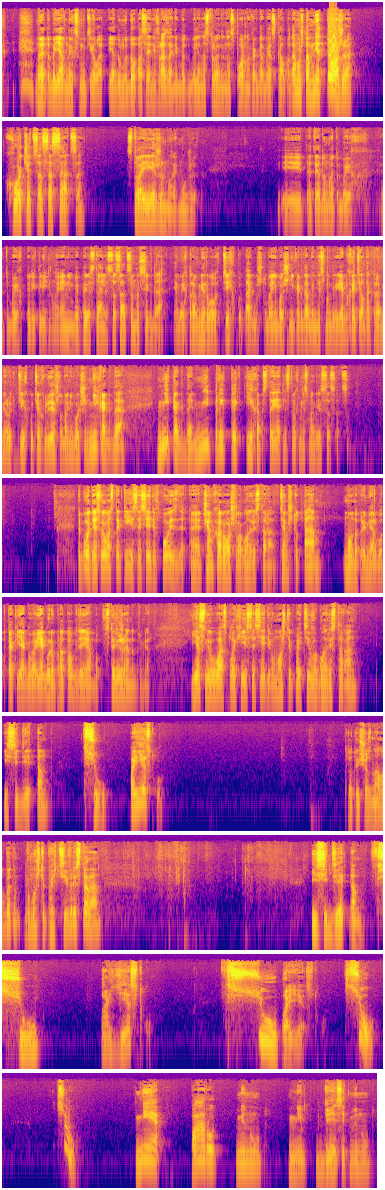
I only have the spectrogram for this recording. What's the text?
ну, это бы явно их смутило. Я думаю, до последней фразы они бы были настроены на спор, но когда бы я сказал, потому что мне тоже хочется сосаться с твоей женой, мужик. И это, я думаю, это бы их это бы их переклинило, и они бы перестали сосаться навсегда. Я бы их травмировал, их психику так бы, чтобы они больше никогда бы не смогли. Я бы хотел так травмировать психику тех людей, чтобы они больше никогда, никогда, ни при каких обстоятельствах не смогли сосаться. Так вот, если у вас такие соседи в поезде, э, чем хорош вагон-ресторан? Тем, что там, ну, например, вот как я говорю, я говорю про то, где я был, в Стриж, например. Если у вас плохие соседи, вы можете пойти в вагон-ресторан и сидеть там всю поездку. Кто-то еще знал об этом? Вы можете пойти в ресторан и сидеть там всю поездку. Всю поездку. Всю. Всю не пару минут, не 10 минут,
